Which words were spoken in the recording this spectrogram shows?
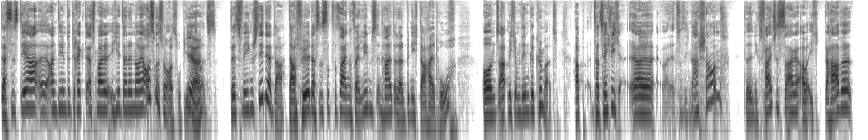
Das ist der, äh, an dem du direkt erstmal hier deine neue Ausrüstung ausprobieren ja. sollst. Deswegen steht er da. Dafür, das ist sozusagen sein Lebensinhalt und dann bin ich da halt hoch und habe mich um den gekümmert. Hab tatsächlich, äh, jetzt muss ich nachschauen, dass ich nichts Falsches sage, aber ich habe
